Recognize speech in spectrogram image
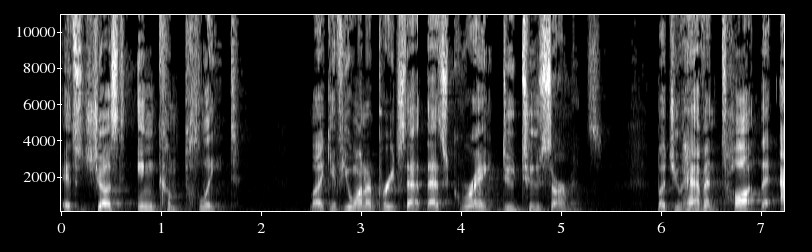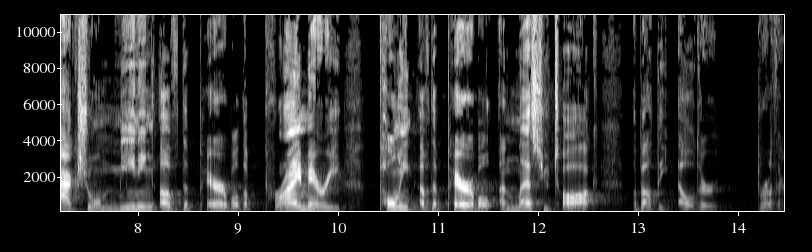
it's just incomplete. Like, if you want to preach that, that's great. Do two sermons. But you haven't taught the actual meaning of the parable, the primary point of the parable, unless you talk about the elder brother.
